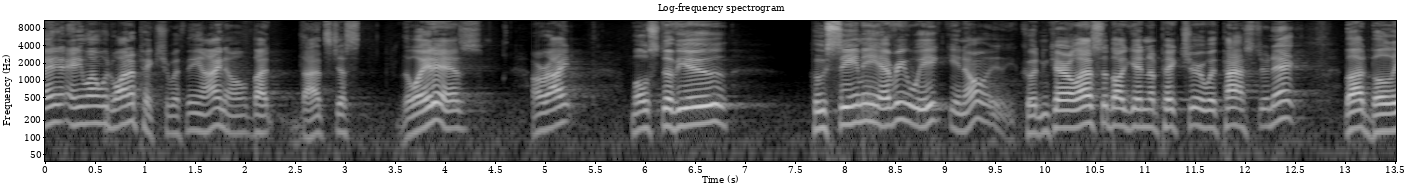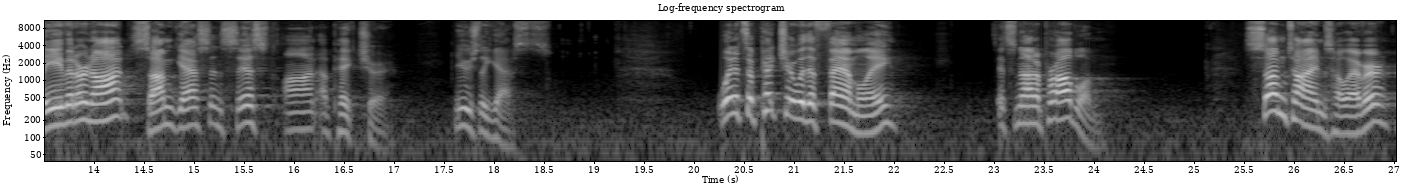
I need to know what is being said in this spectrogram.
anyone would want a picture with me. I know, but that's just the way it is. All right? Most of you who see me every week, you know, couldn't care less about getting a picture with Pastor Nick. But believe it or not, some guests insist on a picture, usually guests. When it's a picture with a family, it's not a problem. Sometimes, however,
